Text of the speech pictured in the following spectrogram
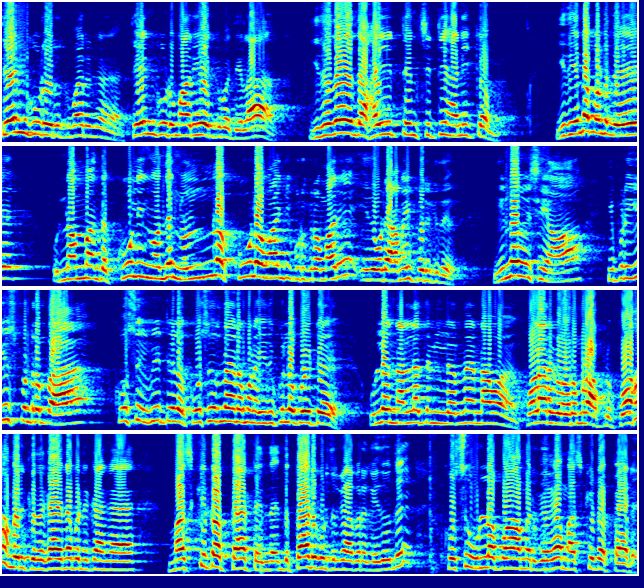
தேன்கூடு இருக்கு இருக்குங்க தேன்கூடு மாதிரியே இருக்குது பார்த்தீங்களா இதுதான் இந்த ஹை டென்சிட்டி ஹனிகம் இது என்ன பண்ணுது? நம்ம அந்த கூலிங் வந்து நல்லா கூலை வாங்கி கொடுக்குற மாதிரி இதோட அமைப்பு இருக்குது. இன்னொரு விஷயம் இப்படி யூஸ் பண்ணுறப்ப கொசு வீட்டில் கொசு இருந்தால் என்ன பண்ண இதுக்குள்ளே போயிட்டு உள்ளே நல்ல தண்ணியில் இருந்தால் என்ன கோளாறுகள் வரும்ல அப்படி போகாமல் இருக்கிறதுக்காக என்ன பண்ணியிருக்காங்க மஸ்கிட்டோ பேட் இந்த இந்த பேடு கொடுத்துருக்கா பாருங்க. இது வந்து கொசு உள்ளே போகாமல் இருக்கிறதுக்காக மஸ்கிட்டோ பேடு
